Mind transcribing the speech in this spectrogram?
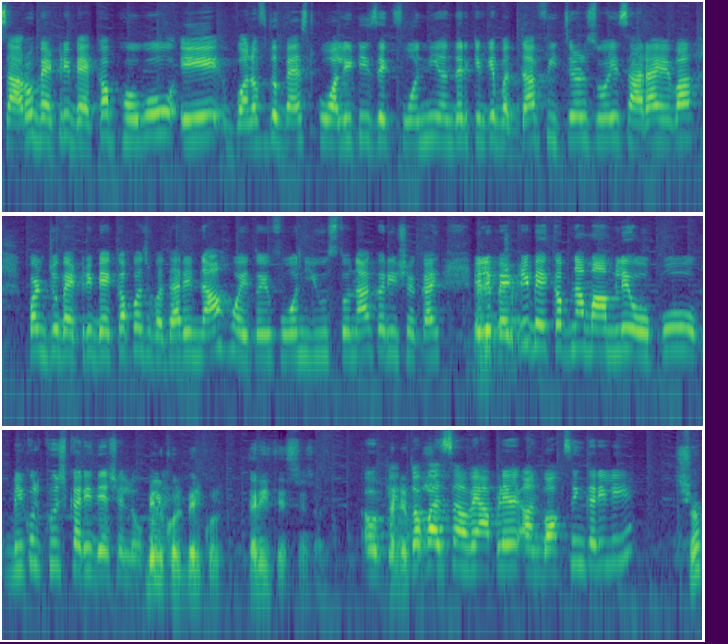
સારો બેટરી બેકઅપ હોવો એ one of the best qualities એક ફોનની અંદર કેમ કે બધા ફીચર્સ હોય સારા એવા પણ જો બેટરી બેકઅપ જ વધારે ના હોય તો એ ફોન યુઝ તો ના કરી શકાય. એટલે બેટરી બેકઅપના મામલે ઓપ્પો બિલકુલ ખુશ કરી દેશે લોકો. બિલકુલ બિલકુલ કરી દેશે સર ઓકે તો બસ હવે આપણે અનબોક્સિંગ કરી લઈએ. શ્યોર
